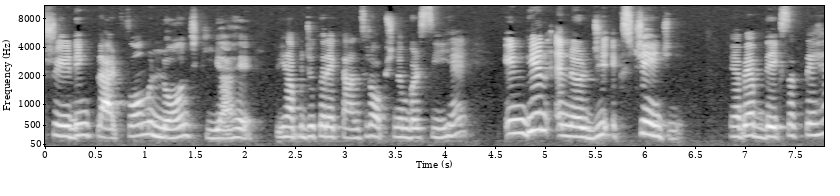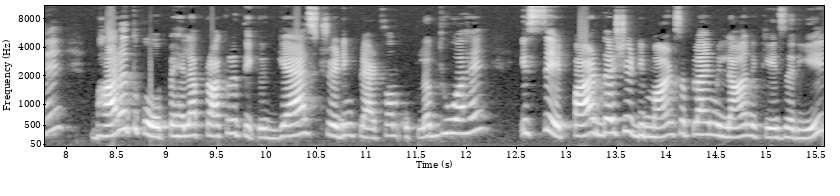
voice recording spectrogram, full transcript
ट्रेडिंग प्लेटफॉर्म लॉन्च किया है? तो यहाँ पे जो correct answer option number C है इंडियन एनर्जी एक्सचेंज ने। यहाँ पे आप देख सकते हैं, भारत को पहला प्राकृतिक गैस ट्रेडिंग प्लेटफॉर्म उपलब्ध हुआ है। इससे पारदर्शी डिमांड सप्लाई मिलान के ज़रिए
